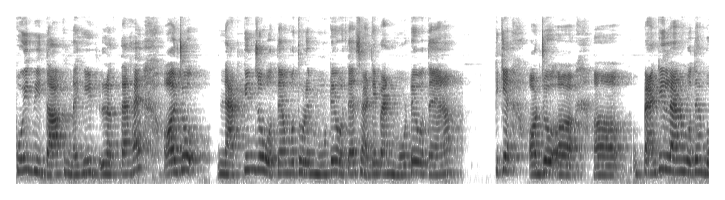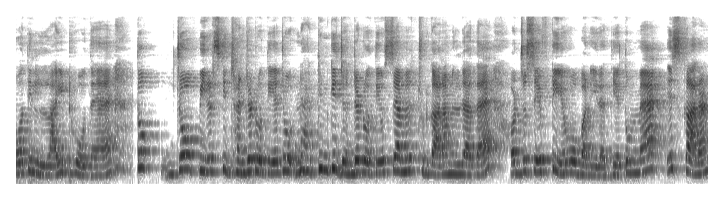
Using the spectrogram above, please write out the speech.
कोई भी दाग नहीं लगता है। और जो नैपकिन जो होते हैं, वो थोड़े मोटे होते हैं सैटी पैंट मोटे होते हैं ना, ठीक है? और जो पैंटी लाइन होते हैं, बहुत ही लाइट होते हैं। जो पीरियड्स की झंझट होती है, जो नैपकिन की झंझट होती है, उससे हमें छुटकारा मिल जाता है और जो सेफ्टी है, वो बनी रहती है। तो मैं इस कारण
